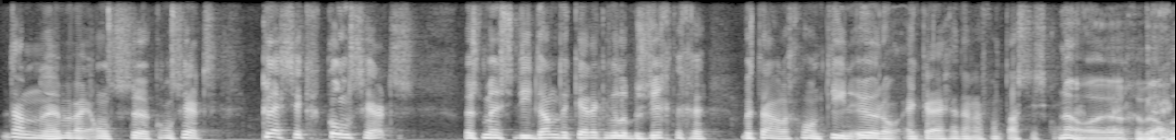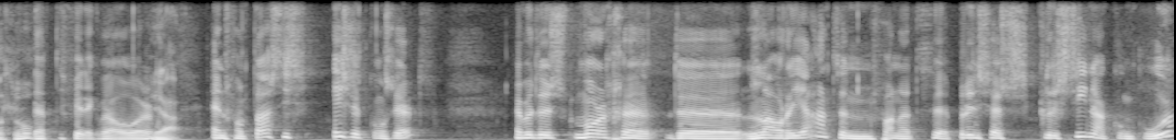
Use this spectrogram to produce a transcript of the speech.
dan hebben wij ons eh, concert Classic Concerts. Dus mensen die dan de kerk willen bezichtigen... betalen gewoon 10 euro en krijgen daar een fantastisch concert. Nou, eh, geweldig Kijk, toch? Dat vind ik wel hoor. Ja. En fantastisch is het concert. We hebben dus morgen de laureaten van het eh, Prinses Christina Concours.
